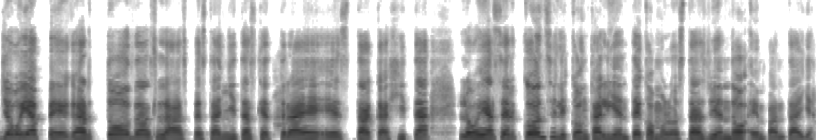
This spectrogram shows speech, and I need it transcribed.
yo voy a pegar todas las pestañitas que trae esta cajita. Lo voy a hacer con silicón caliente como lo estás viendo en pantalla.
